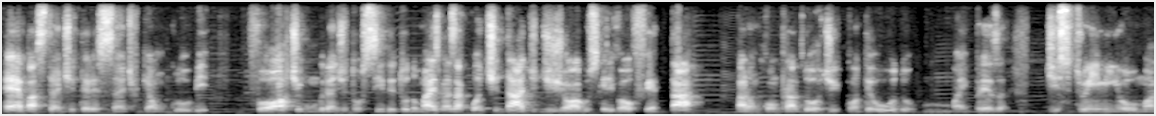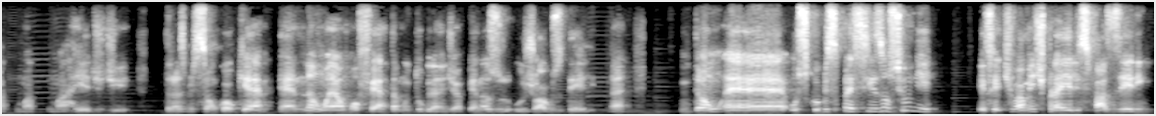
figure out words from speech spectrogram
é bastante interessante, porque é um clube forte, com grande torcida e tudo mais, mas a quantidade de jogos que ele vai ofertar para um comprador de conteúdo, uma empresa de streaming ou uma, uma, uma rede de transmissão qualquer, é, não é uma oferta muito grande, é apenas os jogos dele. Né? Então, é, os clubes precisam se unir efetivamente para eles fazerem,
